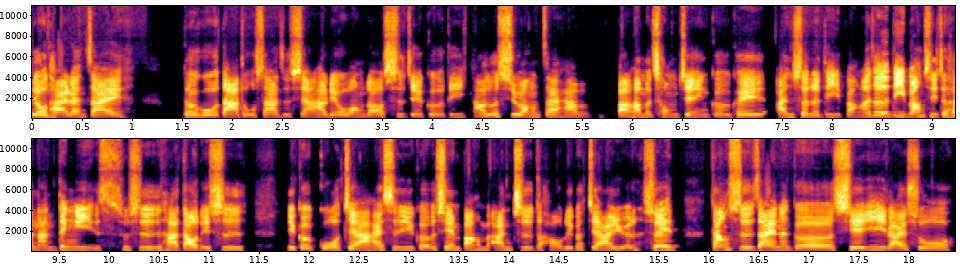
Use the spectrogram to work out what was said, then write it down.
犹太人在德国大屠杀之下，他流亡到世界各地，然后就希望在他帮他们重建一个可以安身的地方。那这个地方其实很难定义，就是它到底是一个国家，还是一个先帮他们安置的好的一个家园。所以当时在那个协议来说。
